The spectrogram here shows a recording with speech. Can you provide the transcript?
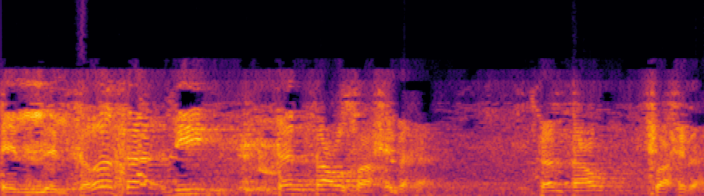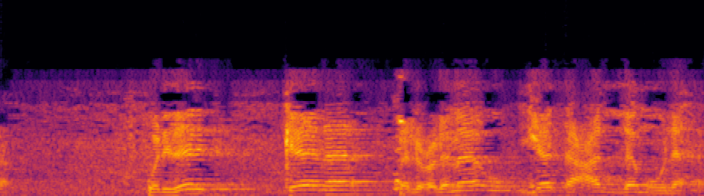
فالفراسة دي تنفع صاحبها. تنفع صاحبها. ولذلك كان العلماء يتعلمونها.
